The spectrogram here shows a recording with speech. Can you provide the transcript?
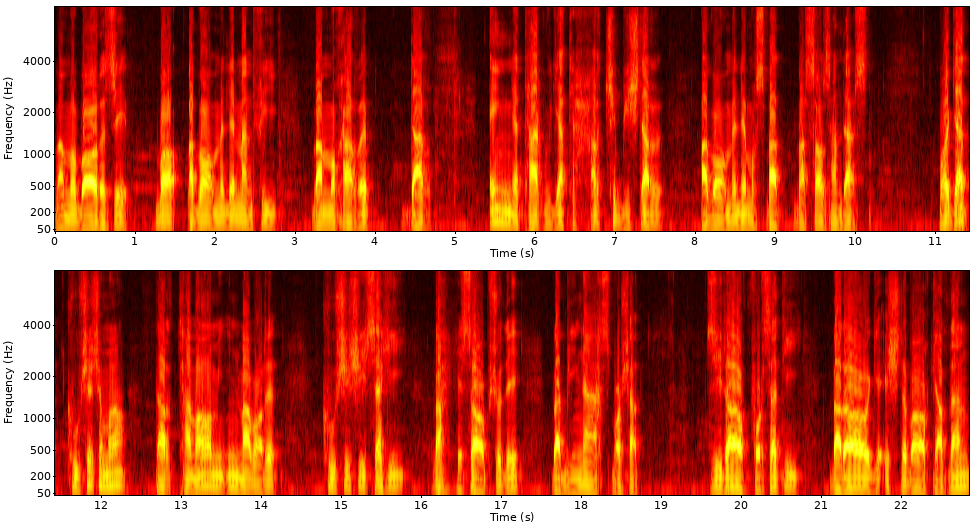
و مبارزه با قوامل منفی و مخرب در عین تقویت هرچه بیشتر عوامل مثبت و سازنده است. باید کوشش ما در تمام این موارد کوششی صحیح و حساب شده و بینقص باشد. زیرا فرصتی برای اشتباه کردن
